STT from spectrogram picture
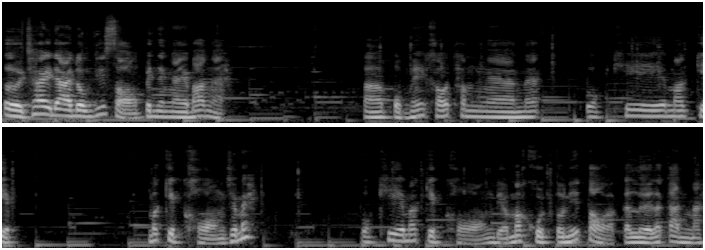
เออใช่ดาดวงที่สองเป็นยังไงบ้างอะอ่าผมให้เขาทำงานนะโอเคมาเก็บ มาเก็บของใช่ไหมโอเคมาเก็บของเดี๋ยวมาขุดตัวนี้ต่อกันเลยแล้วกันมา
